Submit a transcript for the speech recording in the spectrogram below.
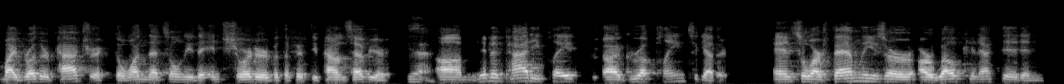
my brother Patrick, the one that's only the inch shorter but the 50 pounds heavier. Yeah. Um, him and Patty played, uh, grew up playing together, and so our families are are well connected and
